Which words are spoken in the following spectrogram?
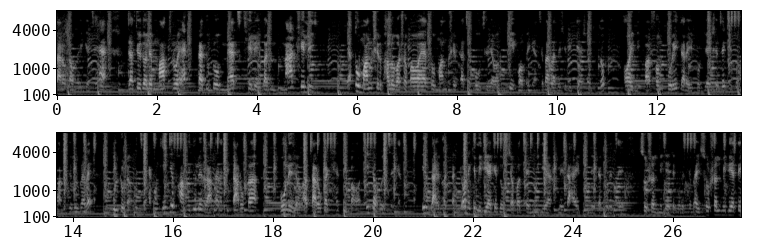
তারকা হয়ে গেছে হ্যাঁ জাতীয় দলে মাত্র একটা, দুটো ম্যাচ খেলে বা না খেলেই এত মানুষের ভালোবাসা পাওয়া, এত মানুষের কাছে পৌঁছে যাওয়া কে কবে গেছে? বাংলাদেশের ইতিহাসে অন্তত হয়নি। পারফর্ম করেই তারা এই পর্যায়ে এসেছে। কিন্তু ফাহিদুলের বেলায় উল্টোটা হয়েছে। এখন এই যে ফাহিদুলের রাতারাতি তারকা বনে যাওয়া, তারকা খ্যাতি পাওয়া, এটা হয়েছে কেন? এর দায়ভারটা কি অনেকে মিডিয়াকে দোষ চাপাচ্ছেন মিডিয়া আসলে এটা হাইপ এটা করেছে সোশ্যাল মিডিয়া এটা করেছে। ভাই সোশ্যাল মিডিয়াতে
